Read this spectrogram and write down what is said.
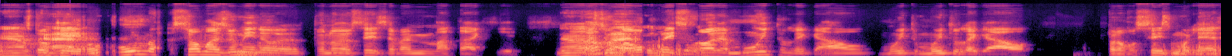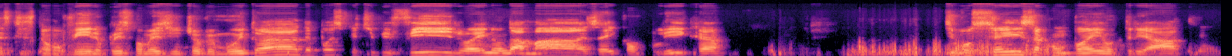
É, okay. uma, só mais um minuto, não, eu sei, você vai me matar aqui. Não, Mas uma outra história muito legal, muito, muito legal para vocês mulheres que estão ouvindo, principalmente a gente ouve muito, ah, depois que tive filho, aí não dá mais, aí complica. Se vocês acompanham o triatlo,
